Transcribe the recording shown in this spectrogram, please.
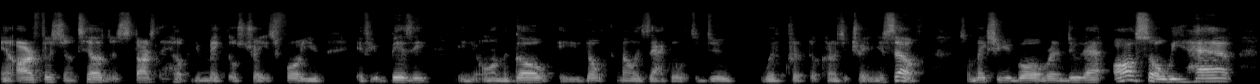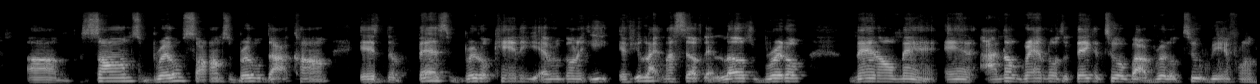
and artificial intelligence starts to help you make those trades for you if you're busy and you're on the go and you don't know exactly what to do with cryptocurrency trading yourself. So make sure you go over and do that. Also, we have um, Psalms Brittle, psalmsbrittle.com is the best brittle candy you're ever going to eat. If you're like myself that loves brittle, man, oh man. And I know Graham knows a thing or two about brittle too, being from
